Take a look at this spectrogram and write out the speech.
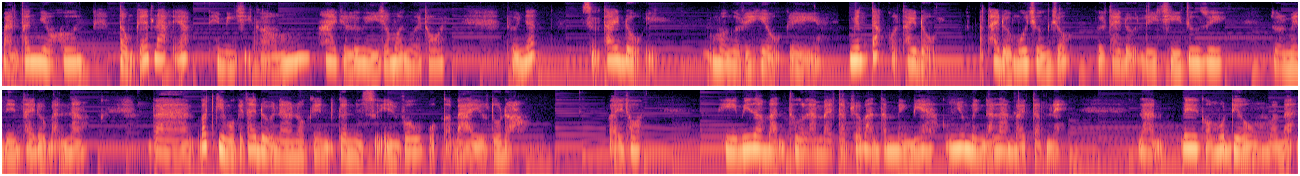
bản thân nhiều hơn. Tổng kết lại á, thì mình chỉ có hai cái lưu ý cho mọi người thôi. Thứ nhất, sự thay đổi. Mọi người phải hiểu cái nguyên tắc của thay đổi. Thay đổi môi trường trước, rồi thay đổi lý trí tư duy, rồi mới đến thay đổi bản năng. Và bất kỳ một cái thay đổi nào nó cần cần sự involve của cả ba yếu tố đó. Vậy thôi. Thì bây giờ bạn thử làm bài tập cho bản thân mình đi ha. Cũng như mình đã làm bài tập này. Là bây giờ có một điều mà bạn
